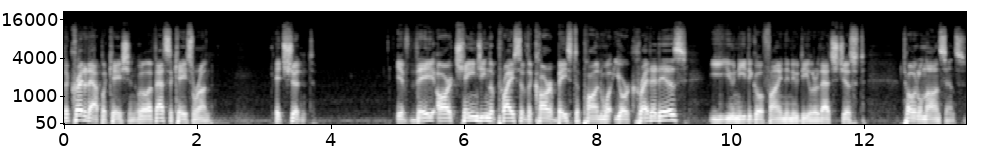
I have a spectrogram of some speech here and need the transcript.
the credit application. Well, if that's the case, run. It shouldn't. If they are changing the price of the car based upon what your credit is, you need to go find a new dealer. That's just total nonsense.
